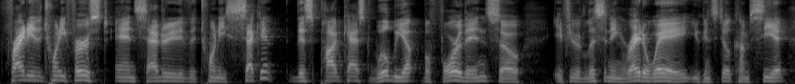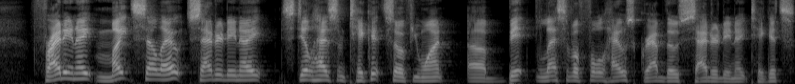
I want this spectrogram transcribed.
Friday the 21st and Saturday the 22nd. This podcast will be up before then, so if you're listening right away, you can still come see it. Friday night might sell out. Saturday night still has some tickets, so if you want a bit less of a full house, grab those Saturday night tickets.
